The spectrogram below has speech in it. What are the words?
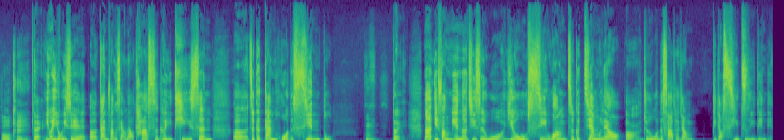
OK，对，因为有一些呃单方香料，它是可以提升呃这个干货的鲜度。嗯，对。那一方面呢，其实我又希望这个酱料呃，就是我的沙茶酱。比较细致一点点，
